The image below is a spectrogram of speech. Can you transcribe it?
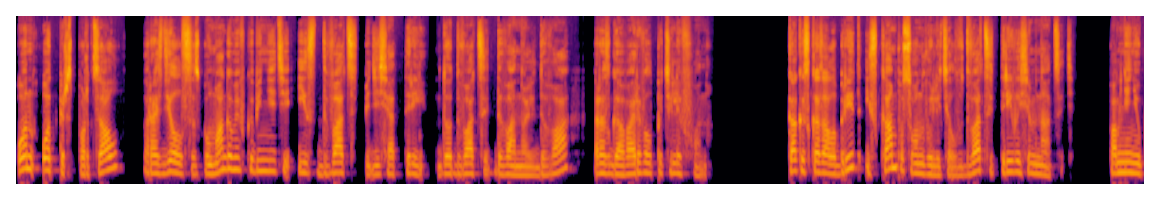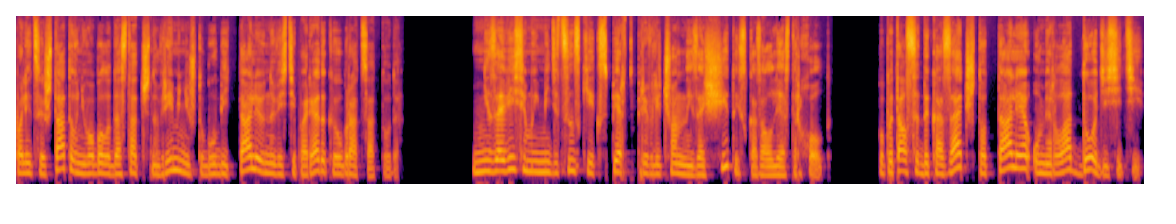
Он отпер спортзал, разделался с бумагами в кабинете и с 20.53 до 22.02 разговаривал по телефону. Как и сказала Брит, из кампуса он вылетел в 23.18. По мнению полиции штата, у него было достаточно времени, чтобы убить талию, навести порядок и убраться оттуда. «Независимый медицинский эксперт, привлеченный защитой», — сказал Лестер Холт, попытался доказать, что талия умерла до десяти.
